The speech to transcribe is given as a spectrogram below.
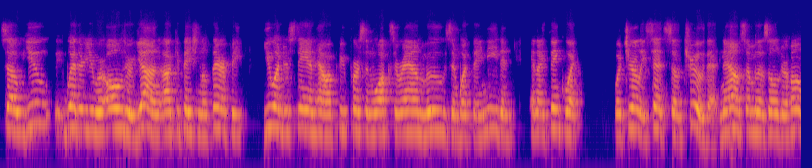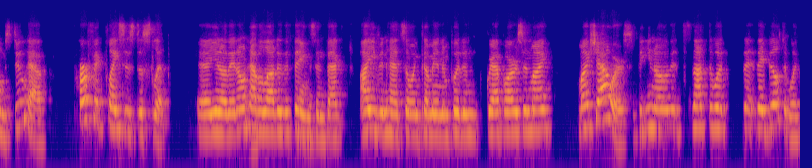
So you, whether you were old or young, occupational therapy, you understand how a person walks around, moves, and what they need. And and I think what what Shirley said so true that now some of those older homes do have perfect places to slip. Uh, you know, they don't have a lot of the things. In fact, I even had someone come in and put in grab bars in my my showers. But you know, it's not the what they built it with.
